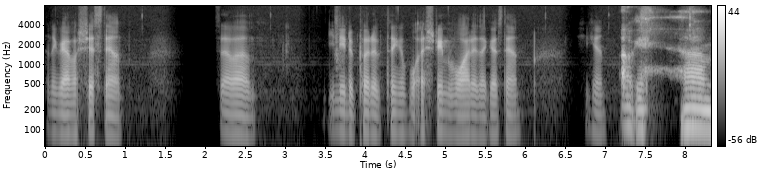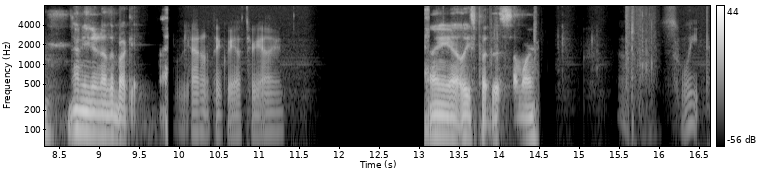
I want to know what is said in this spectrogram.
and the gravel shifts down. So um, you need to put a thing of a stream of water that goes down. If you can. okay. Um, I need another bucket. I don't think we have three iron. I need to at least put this somewhere. Sweet.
